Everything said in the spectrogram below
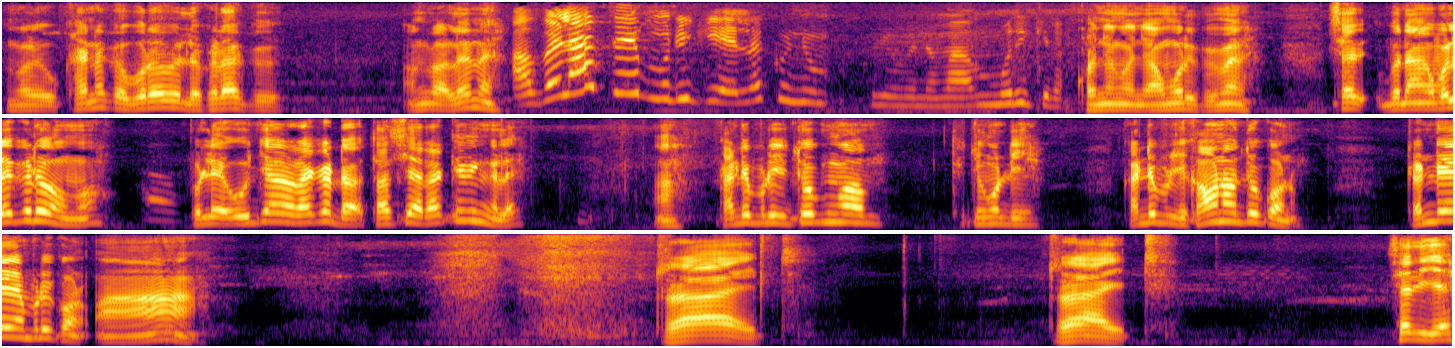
உங்களுக்கு கணக்க உறவு இல்லை கிடாக்கு. அங்கால என்ன? அவளாத்தே முடிக்கல கொஞ்சம் கொஞ்சம் முறிக்கிறேன். கொஞ்சம் கொஞ்சம் அமுறிப்போமே சரி இப்போ நாங்கள் விளக்கிடுவோமோ? பிள்ளைய ஊஞ்சா ரக்கட்டும் தசியாக ரக்குவீங்களே? ஆ கண்டுபிடிச்சி தூக்குங்க. தச்சுங்குட்டி. கண்டுபிடிச்சி கவனம் தூக்கணும். ரெண்டு பிடிக்கணும். ஆ. ரைட் ரைட் சரியா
